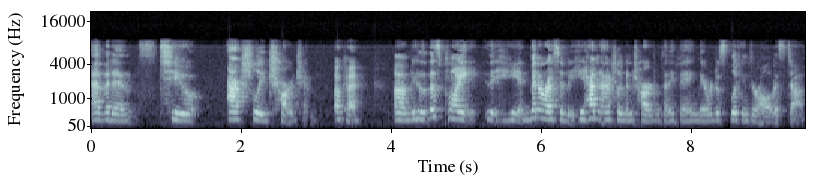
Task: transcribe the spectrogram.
evidence to actually charge him. Okay. Um, because at this point he had been arrested, but he hadn't actually been charged with anything. They were just looking through all of his stuff.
